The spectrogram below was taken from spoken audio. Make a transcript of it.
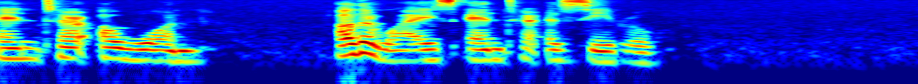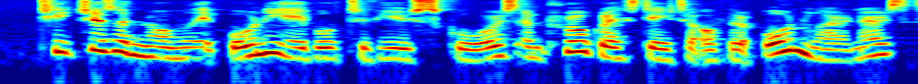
enter a 1. Otherwise, enter a 0. Teachers are normally only able to view scores and progress data of their own learners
